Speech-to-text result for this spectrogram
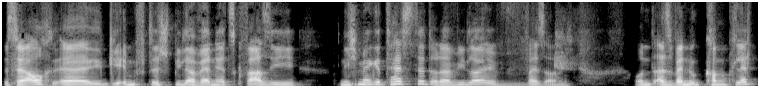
ist ja auch, äh, geimpfte Spieler werden jetzt quasi nicht mehr getestet oder wie läuft, weiß auch nicht. Und also wenn du komplett,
